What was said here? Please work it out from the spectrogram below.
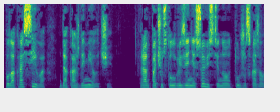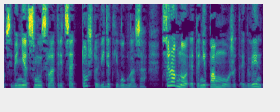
была красива до каждой мелочи. Ран почувствовал угрызение совести, но тут же сказал себе, нет смысла отрицать то, что видят его глаза. Все равно это не поможет Эгвейн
